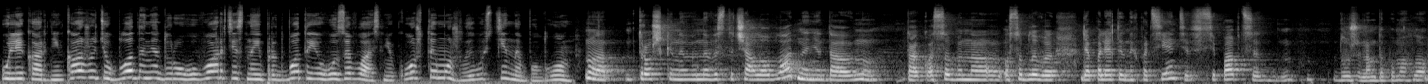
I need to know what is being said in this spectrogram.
У лікарні кажуть, обладнання дороговартісне і придбати його за власні кошти можливості не було. Ну, трошки не, не вистачало обладнання, да, ну, так, особливо, особливо для паліативних пацієнтів. СІПАП це дуже нам допомогло.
